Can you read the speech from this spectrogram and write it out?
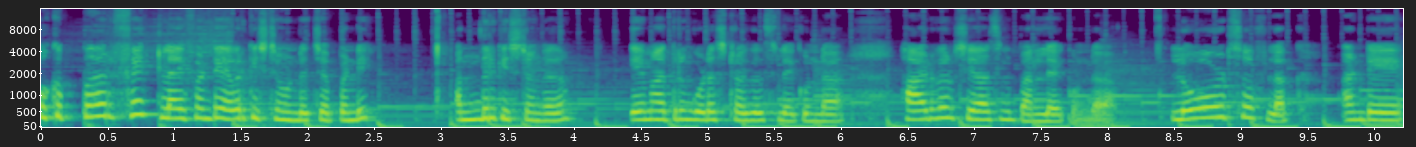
ఒక పర్ఫెక్ట్ లైఫ్ అంటే ఎవరికి ఇష్టం ఉండదు చెప్పండి? అందరికి ఇష్టం కదా? ఏమాత్రం కూడా స్ట్రగుల్స్ లేకుండా హార్డ్ వర్క్ చేయాల్సిన పని లేకుండా లోడ్స్ ఆఫ్ లక్ అంటే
